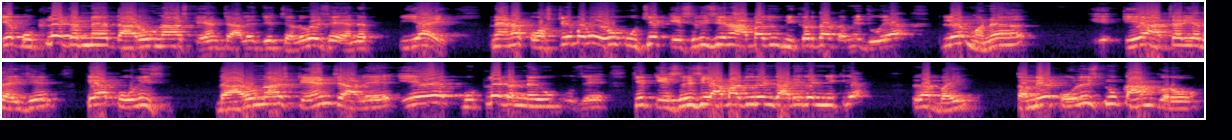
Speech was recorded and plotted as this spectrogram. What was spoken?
એ બુટલેગરને દારૂના સ્ટેન્ડ ચાલે જે ચલવે છે એને પીઆઈ અને એના કોન્સ્ટેબલો એવું પૂછે કેસરીસિંહને આ બાજુ નીકળતા તમે જોયા? એટલે મને એ- આશ્ચર્ય થાય છે કે આ પોલીસ દારૂના સ્ટેન્ડ ચાલે એ બુટલેગરને એવું પૂછે કે કેસરીસિંહ આ બાજુ રહીને ગાડી લઈને નીકળ્યા? એટલે, ભાઈ, તમે પોલીસનું કામ કરો.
